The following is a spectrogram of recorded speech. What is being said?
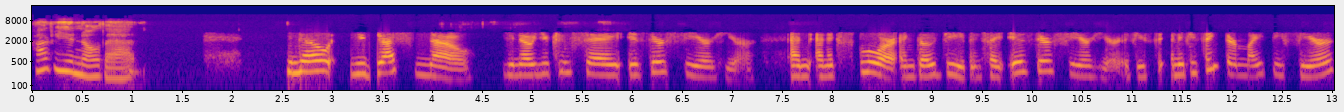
How do you know that? You know, you just know. You know, you can say, is there fear here? And, and explore and go deep and say, is there fear here? If you th- and if you think there might be fear,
